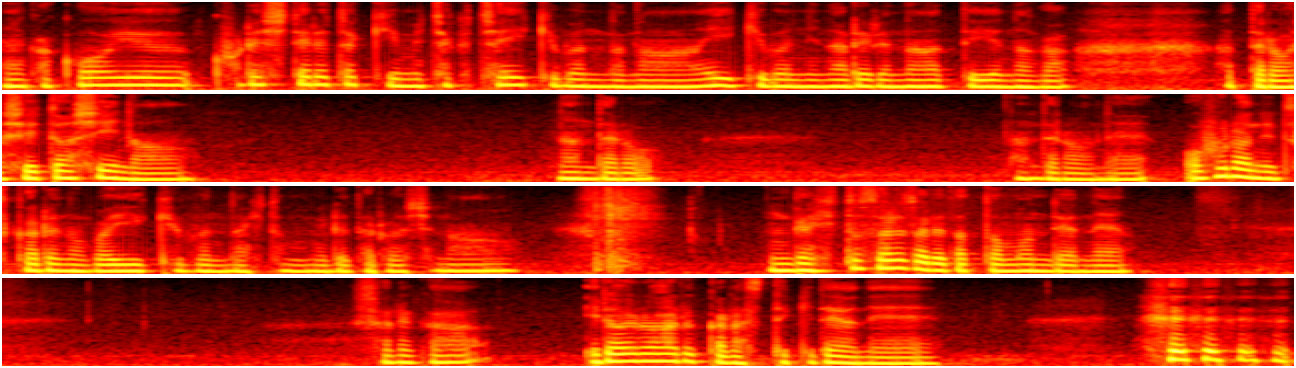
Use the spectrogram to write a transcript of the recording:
なんかこういうこれしてる時めちゃくちゃいい気分だないい気分になれるなっていうのがあったら教えてほしいな。なんだろう。なんだろうね。お風呂に浸かるのがいい気分な人もいるだろうしな。なんか人それぞれだと思うんだよね。それがいろいろあるから素敵だよね。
